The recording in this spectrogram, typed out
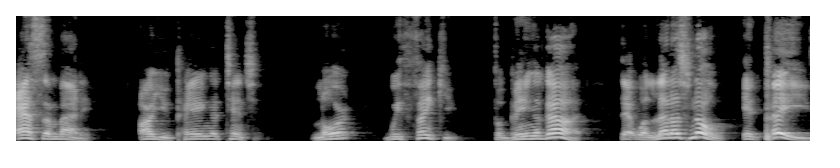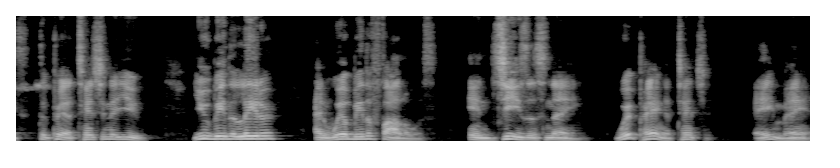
Ask somebody, are you paying attention? Lord, we thank you for being a God that will let us know it pays to pay attention to you. You be the leader and we'll be the followers. In Jesus' name, we're paying attention. Amen.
